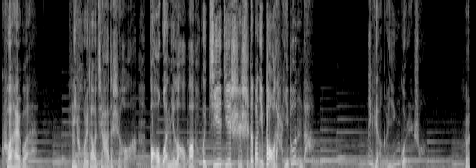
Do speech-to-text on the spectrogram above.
乖乖，你回到家的时候啊，保管你老婆会结结实实的把你暴打一顿的。那两个英国人说：“哼，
